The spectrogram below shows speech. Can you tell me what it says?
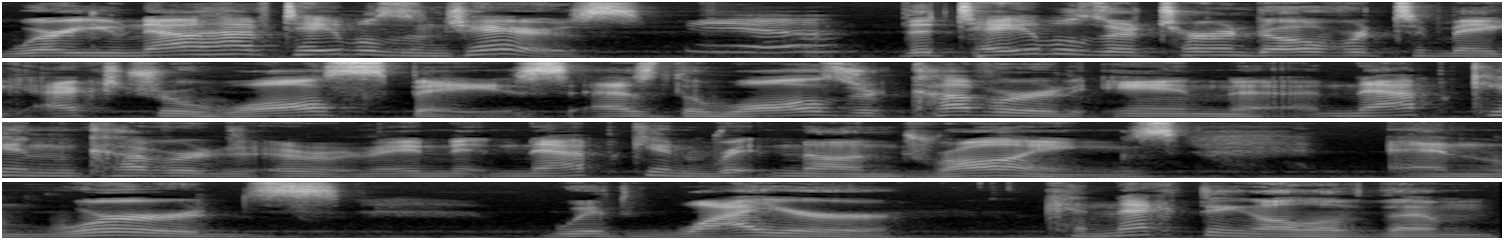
where you now have tables and chairs Yeah. the tables are turned over to make extra wall space as the walls are covered in napkin covered or in napkin written on drawings and words with wire connecting all of them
